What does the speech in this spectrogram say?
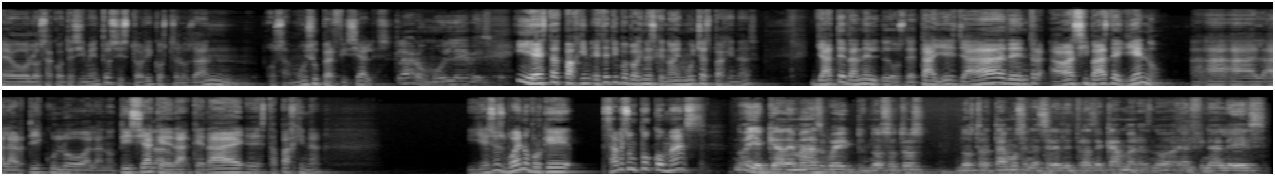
Pero los acontecimientos históricos te los dan, o sea, muy superficiales. Claro, muy leves. Y estas páginas, este tipo de páginas que no hay muchas páginas, ya te dan los detalles, ya de entra, ahora sí vas de lleno al artículo, a la noticia que, da, que da esta página. Y eso es bueno porque sabes un poco más. No, y que además, güey, pues, nosotros nos tratamos en hacer el detrás de cámaras, ¿no? Al final es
